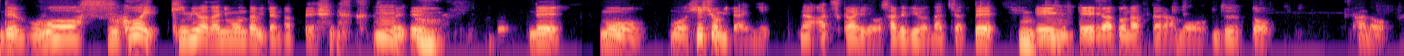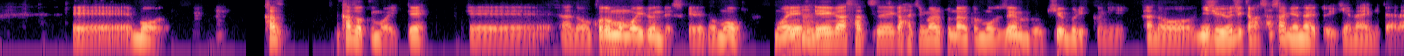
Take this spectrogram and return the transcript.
で、うおー、すごい君は何者だみたいになって。うん それで、うんで、ももう秘書みたいにな扱いをされるようになっちゃって、うん映画となったらもうずっと、あの、えーもう家族、家族もいて、えーあの子供もいるんですけれども、もうえ、うん。映画撮影が始まるとなると、もう全部キューブリックにあの24時間捧げないといけないみたいな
